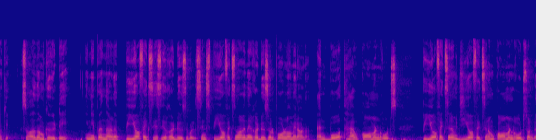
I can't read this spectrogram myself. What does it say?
ഓക്കെ സോ അത് നമുക്ക് കിട്ടി. ഇനിയിപ്പോൾ എന്താണ്? P of x is irreducible since p of x എന്ന് പറയുന്നത് ഇറഡ്യൂസിബിൾ പോളോമിലാണ് and both have common roots p of എക്സിനും ജി ഓഫ് എക്സിനും കോമൺ റൂട്ട്സ് ഉണ്ട്.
